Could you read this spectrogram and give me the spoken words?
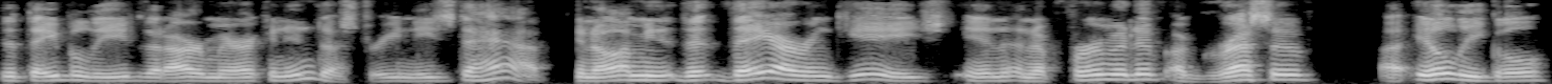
that they believe that our American industry needs to have. You know, I mean, that they are engaged in an affirmative, aggressive, uh, illegal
